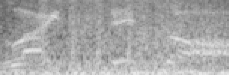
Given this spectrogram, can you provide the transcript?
Slice this off!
